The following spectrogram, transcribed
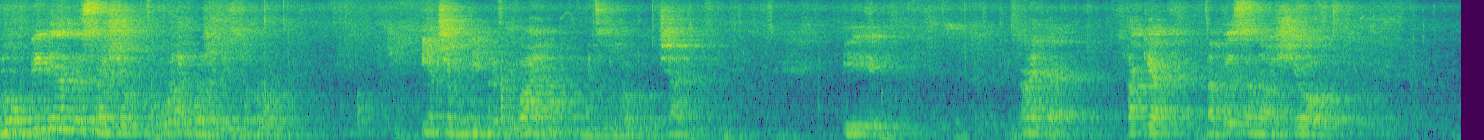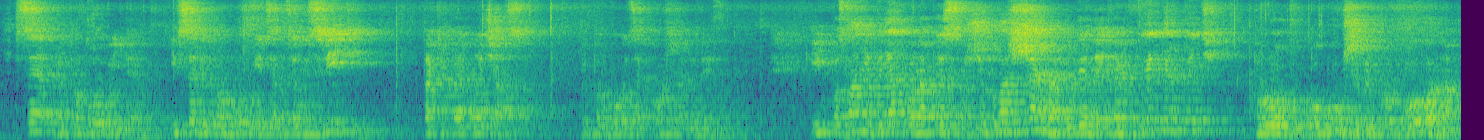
Ну в Біблії написано, що воля Божа є добро. І якщо ми в ній перебуваємо, ми це добро получаємо. І знаєте, так як написано, що все випробовуєте, і все випробовується в цьому світі, так і певного часу випробовується кожна людина. І в посланні до Якова написано, що блажена людина, яка витерпить пробу, побувши випробована,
